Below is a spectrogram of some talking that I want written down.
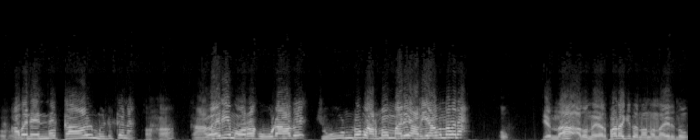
അവൻ അവൻ എന്നെക്കാൾ മിടുക്കന. കളരി മുറ കൂടാതെ ചൂണ്ടു മർമ്മം വരെ അറിയാവുന്നവനാ. എന്നാ അതൊന്ന് ഏർപ്പാടാക്കി തന്നാ നന്നായിരുന്നു.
